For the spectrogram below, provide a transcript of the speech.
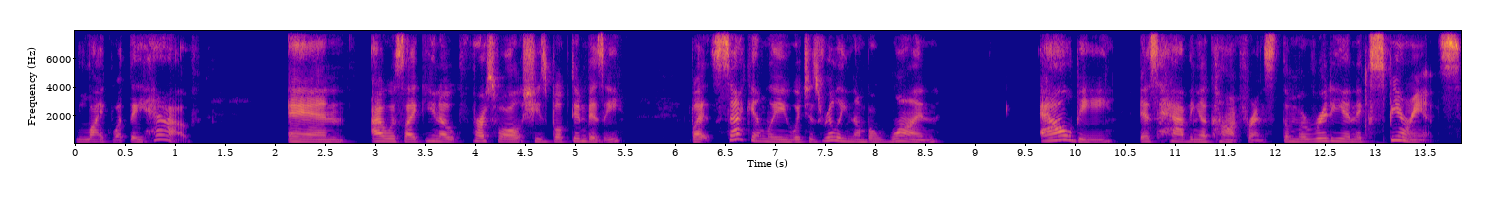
like what they have. And I was like, you know, first of all, she's booked and busy. But secondly, which is really number one, Albie is having a conference, the Meridian Experience.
